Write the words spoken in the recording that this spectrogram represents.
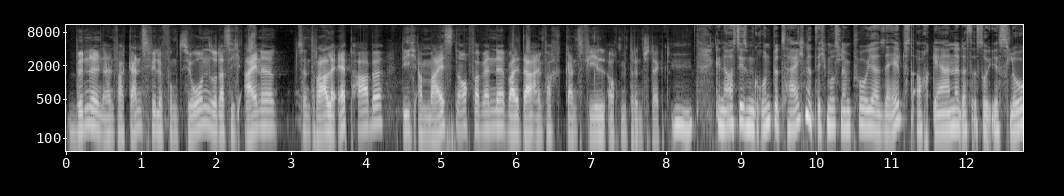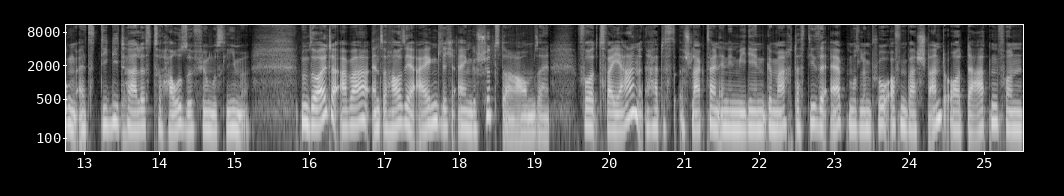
bündeln einfach ganz viele Funktionen, sodass ich eine zentrale App habe, die ich am meisten auch verwende, weil da einfach ganz viel auch mit drin steckt. Mhm. Genau aus diesem Grund bezeichnet sich Muslim Pro ja selbst auch gerne, das ist so ihr Slogan, als digitales Zuhause für Muslime. Nun sollte aber ein Zuhause ja eigentlich ein geschützter Raum sein. Vor zwei Jahren hat es Schlagzeilen in den Medien gemacht, dass diese App Muslim Pro offenbar Standortdaten von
